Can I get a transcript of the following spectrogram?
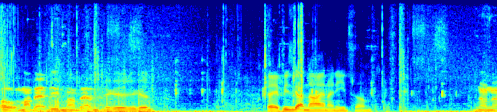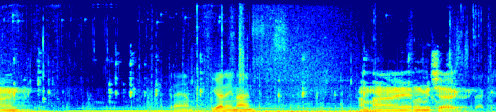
Oh, my bad, dude. My bad. You're good, you're good. Hey, if he's got nine, I need some. No nine. Damn. You got any nine? I might. Let me check. Expected.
